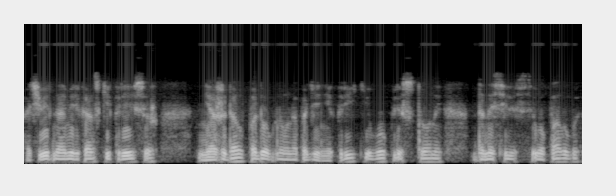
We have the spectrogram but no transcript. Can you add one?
Очевидно, американский крейсер — не ожидал подобного нападения. Крики, вопли, стоны доносились с его палубы,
